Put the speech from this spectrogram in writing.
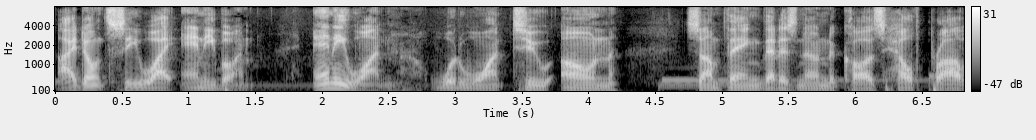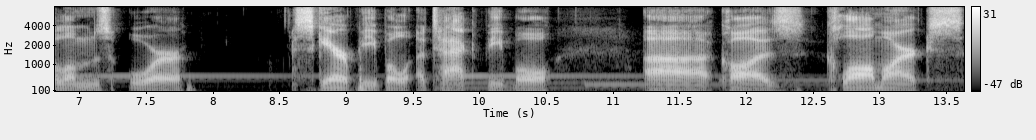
I don't see why anyone, anyone would want to own something that is known to cause health problems or scare people, attack people, uh, cause claw marks,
